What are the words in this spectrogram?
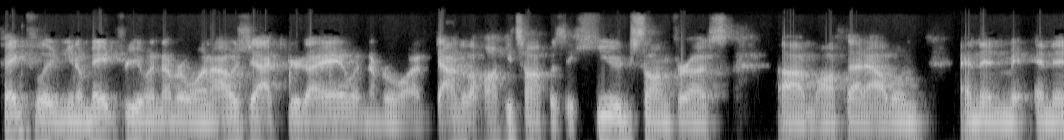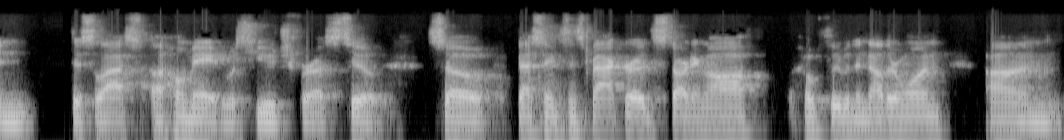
thankfully, you know, Made for You went number one. I was Jack, You're Diane went number one. Down to the Honky Tonk was a huge song for us um, off that album, and then and then this last uh, Homemade was huge for us too. So Best Thing Since Backroads starting off, hopefully with another one um,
